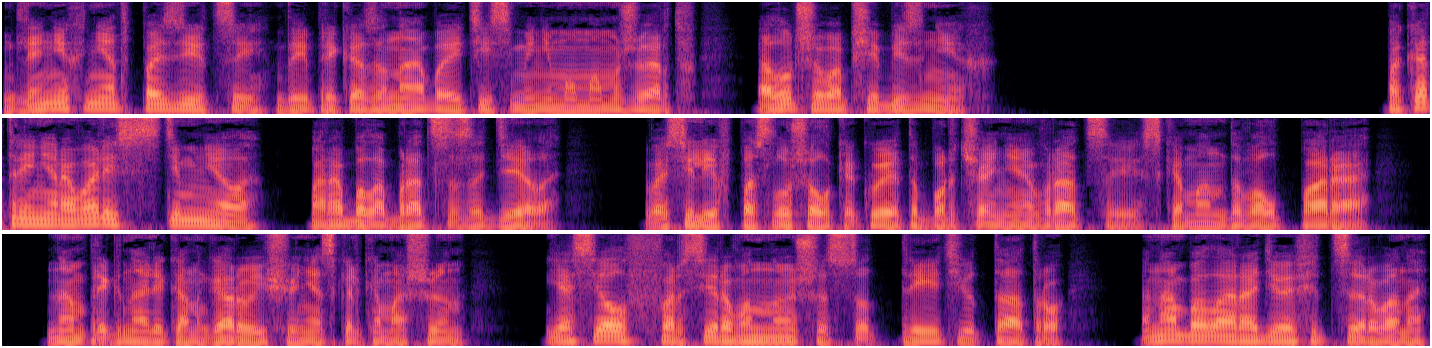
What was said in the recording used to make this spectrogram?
Для них нет позиций, да и приказано обойтись минимумом жертв, а лучше вообще без них. Пока тренировались, стемнело. Пора было браться за дело. Васильев послушал какое-то бурчание в рации, скомандовал «пора». Нам пригнали к ангару еще несколько машин. Я сел в форсированную 603-ю «Татру». Она была радиоофицирована,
